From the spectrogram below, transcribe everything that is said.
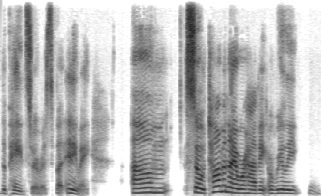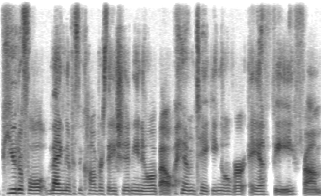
the paid service. But anyway, um, so Tom and I were having a really beautiful, magnificent conversation, you know, about him taking over AFV from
